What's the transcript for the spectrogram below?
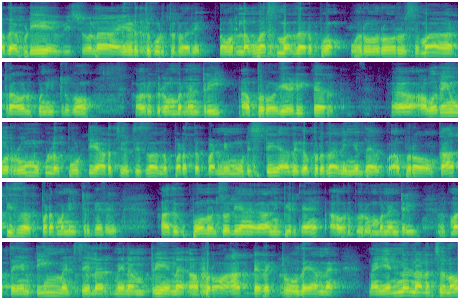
அதை அப்படியே விஷுவலாக எடுத்து கொடுத்துருவாரு. ஒரு லவ்வர்ஸ் மாதிரி தான் இருப்போம். ஒரு ஒரு ஒரு வருஷமாக ட்ராவல் பண்ணிகிட்ருக்கோம் அவருக்கு ரொம்ப நன்றி. அப்புறம் எடிட்டர் அவரையும் ஒரு ரூமுக்குள்ளே பூட்டி அடைச்சி வச்சு தான் அந்த படத்தை பண்ணி முடிச்சுட்டு அதுக்கப்புறம் தான் நீங்கள் இந்த அப்புறம் கார்த்தி சார் படம் பண்ணிகிட்ருக்காரு அதுக்கு போகணுன்னு சொல்லி அனுப்பியிருக்கேன். அவருக்கு ரொம்ப நன்றி. மற்ற என் டீம்மேட்ஸ் எல்லாருக்குமே நன்றி. என்ன அப்புறம் ஆர்ட் டைரக்டர் உதயா அண்ணன். நான் என்ன நினச்சனோ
